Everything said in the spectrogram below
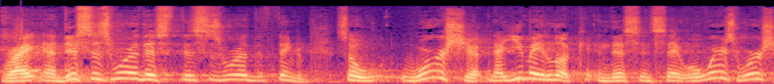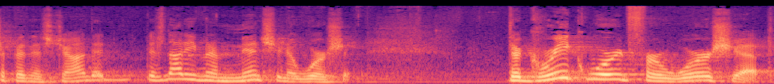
Right? Now this is where this this is where the thing so worship, now you may look in this and say, well, where's worship in this, John? There's not even a mention of worship. The Greek word for worship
